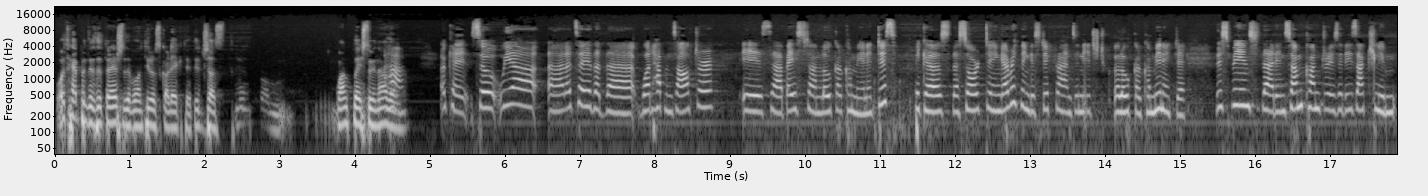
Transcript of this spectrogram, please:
What happened with the trash the volunteers collected? It just moved from one place to another. Aha. Okay, so we are. Uh, let's say that the what happens after is uh, based on local communities because the sorting, everything is different in each local community. This means that in some countries it is actually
